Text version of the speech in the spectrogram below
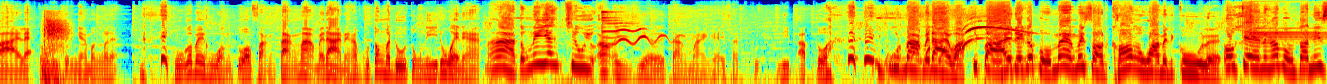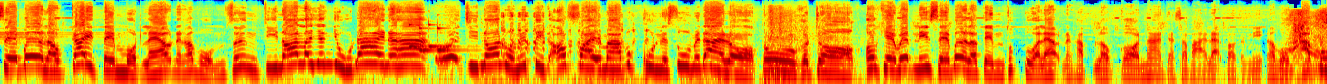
บายแล้วตรงนี้เป็นไงบ้างวะเนี่ย กูก็ไปห่วงตัวฝั่งตังมากไม่ได้นะครับกูต้องมาดูตรงนี้ด้วยนะฮะอ่าตรงนี้ยังชิวอยู่เอ้าไอ้เหี้ยไอ้ตังใหม่ไอ้สัตว์กูรีบอัพตัว พูดมากไม่ได้ว่ะพี่ป๋ายเด็กครับผมแม่งไม่สอดคล้องกับความเป็นกูเลย โอเคนะครับผมตอนนี้เซเบอร์เราใกล้เต็มหมดแล้วนะครับผมซึ่งจีนอนเรายังอยู่ได้นะฮะโอ้ยจีนอนผมนี่ติดออฟไฟมาพวกคุณเนี่ยสู้ไม่ได้หรอกโตกระจอกโอเค เว็บนี้เซเบอร์เราเต็มทุกตัวแล้วนะครับเราก็น่าจะสบายแล้วต่อจากนี้นะครับผมอัพปู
